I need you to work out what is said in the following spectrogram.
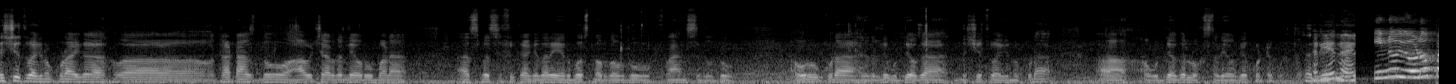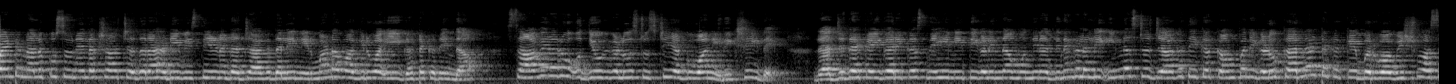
ನಿಶ್ಚಿತವಾಗಿಯೂ ಕೂಡ ಈಗ ಟಾಟಾಸ್ದು ಆ ವಿಚಾರದಲ್ಲಿ ಅವರು ಭಾಳ ಸ್ಪೆಸಿಫಿಕ್ ಆಗಿದ್ದಾರೆ. ಏರ್ಬಸ್ನವ್ರದ್ದು ಅವ್ರದ್ದು ಫ್ರಾನ್ಸ್ ಇದ್ರದ್ದು ಅವರು ಕೂಡ ಇದರಲ್ಲಿ ಉದ್ಯೋಗ ನಿಶ್ಚಿತವಾಗಿಯೂ ಕೂಡ, ಆ ಉದ್ಯೋಗ ಲೋಕಸ್ಥಳೀಯವ್ರಿಗೆ ಕೊಟ್ಟೆ ಕೊಡ್ತಾರೆ. ಇನ್ನು ಏಳು ಪಾಯಿಂಟ್ ನಾಲ್ಕು ಸೊನ್ನೆ ಲಕ್ಷ ಚದರ ಅಡಿ ವಿಸ್ತೀರ್ಣದ ಜಾಗದಲ್ಲಿ ನಿರ್ಮಾಣವಾಗಿರುವ ಈ ಘಟಕದಿಂದ ಸಾವಿರಾರು ಉದ್ಯೋಗಗಳು ಸೃಷ್ಟಿಯಾಗುವ ನಿರೀಕ್ಷೆ ಇದೆ. ರಾಜ್ಯದ ಕೈಗಾರಿಕಾ ಸ್ನೇಹಿ ನೀತಿಗಳಿಂದ ಮುಂದಿನ ದಿನಗಳಲ್ಲಿ ಇನ್ನಷ್ಟು ಜಾಗತಿಕ ಕಂಪನಿಗಳು ಕರ್ನಾಟಕಕ್ಕೆ ಬರುವ ವಿಶ್ವಾಸ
